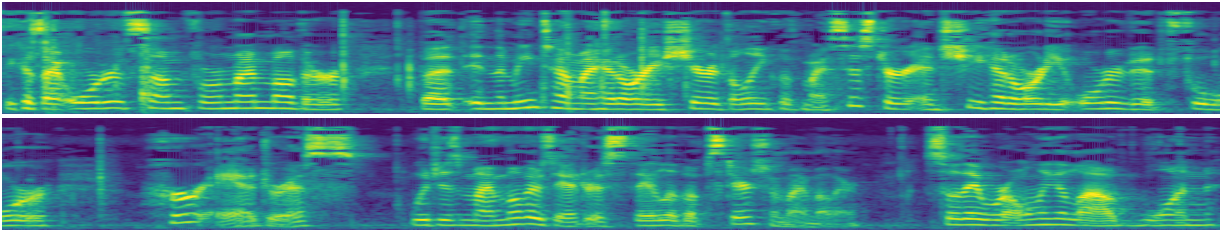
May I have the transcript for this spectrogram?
because I ordered some for my mother but in the meantime, I had already shared the link with my sister and she had already ordered it for her address, which is my mother's address. They live upstairs from my mother. So they were only allowed one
